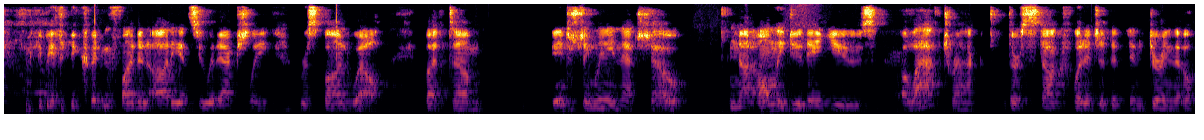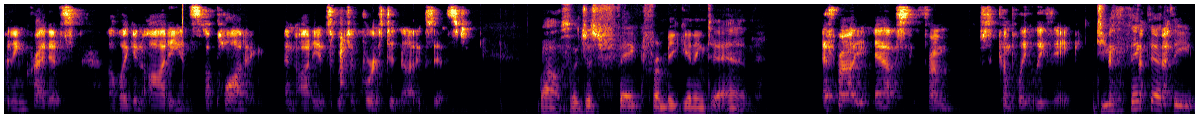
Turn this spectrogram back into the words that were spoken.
maybe they couldn't find an audience who would actually respond well. But um, interestingly, in that show, not only do they use a laugh track, there's stock footage of the, during the opening credits of like an audience applauding, an audience which, of course, did not exist. Wow, so just fake from beginning to end. From, from completely fake. Do you think that the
